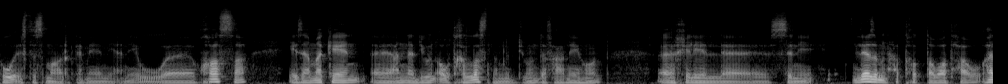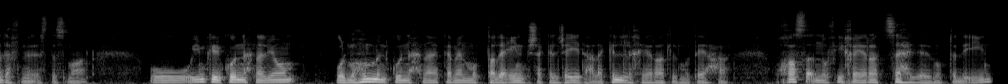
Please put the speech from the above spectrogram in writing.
هو الاستثمار كمان يعني. وخاصة إذا ما كان آه، عندنا ديون أو تخلصنا من الديون دفعناهم آه، خلال آه، السنة لازم نحط خطة واضحة وهدف من الاستثمار. ويمكن يكون نحن اليوم والمهم نكون نحن كمان مطلعين بشكل جيد على كل الخيارات المتاحة. وخاصة إنه في خيارات سهلة للمبتدئين.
